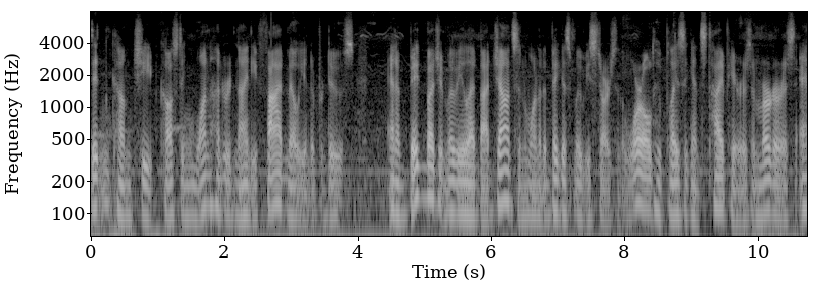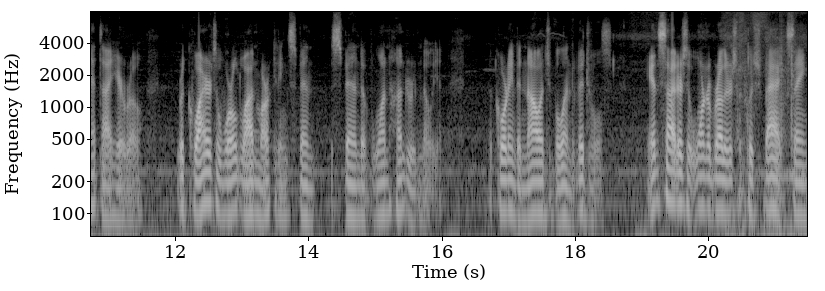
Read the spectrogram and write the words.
didn't come cheap, costing 195 million to produce. And a big budget movie led by Johnson, one of the biggest movie stars in the world, who plays against type here as a murderous anti-hero, requires a worldwide marketing spend spend of 100 million, according to knowledgeable individuals. Insiders at Warner Brothers pushed back, saying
